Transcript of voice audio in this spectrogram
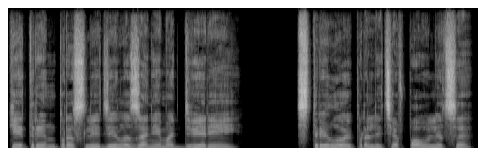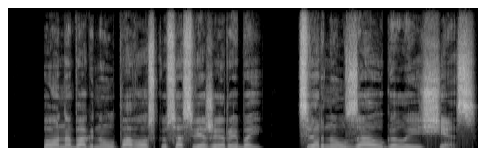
Китрин проследила за ним от дверей. Стрелой пролетев по улице, он обогнул повозку со свежей рыбой, свернул за угол и исчез.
